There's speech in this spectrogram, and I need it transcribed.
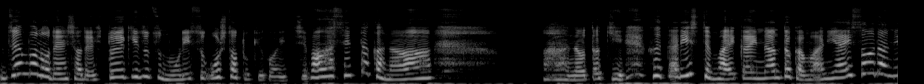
全部の電車で一駅ずつ乗り過ごした時が一番焦ったかな。あの時2人して毎回なんとか間に合いそうだね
